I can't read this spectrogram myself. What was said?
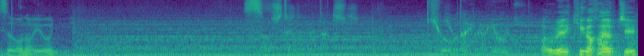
像のようにそして俺たち兄弟のように 아, 왜 키가 가엽지?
